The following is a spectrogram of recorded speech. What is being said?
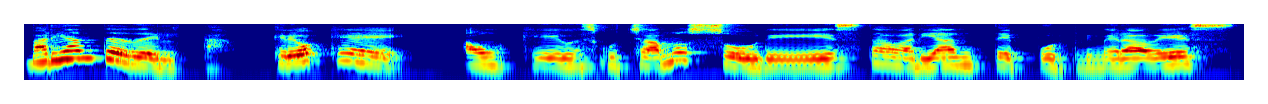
Variante Delta. Creo que aunque escuchamos sobre esta variante por primera vez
